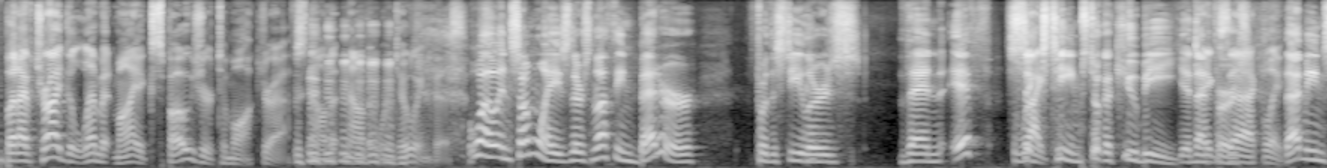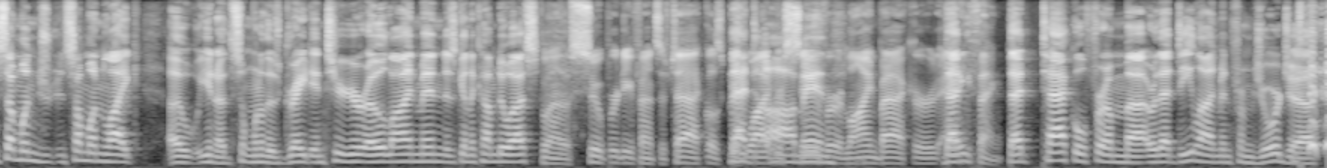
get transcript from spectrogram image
But I've tried to limit my exposure to mock drafts now that now that we're doing this. Well, in some ways, there's nothing better for the Steelers than if six Right. teams took a QB in that first. Exactly. That means someone, someone like, uh, you know, some, one of those great interior O linemen is going to come to us. One of those super defensive tackles, big That- wide oh, man. receiver, linebacker, That, anything. That tackle from uh, or that D lineman from Georgia.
